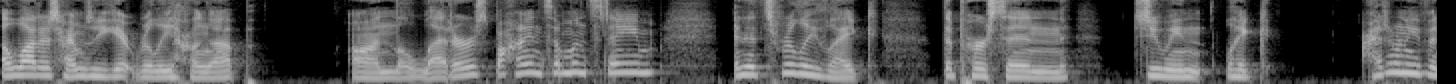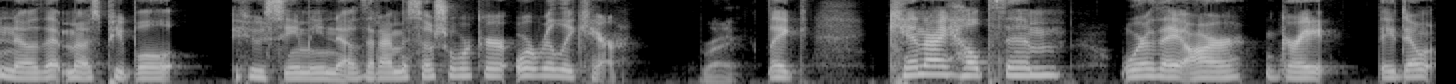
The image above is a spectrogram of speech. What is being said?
a lot of times we get really hung up on the letters behind someone's name. And it's really like the person doing, like, I don't even know that most people who see me know that I'm a social worker or really care. Right. Like, can I help them where they are? Great. They don't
